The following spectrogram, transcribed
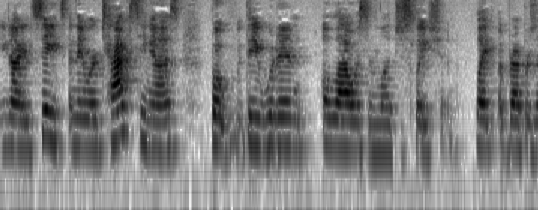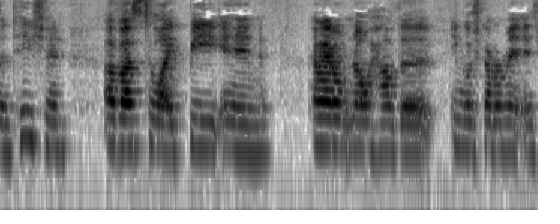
United States and they were taxing us, but they wouldn't allow us in legislation, like a representation of us to like be in. And I don't know how the English government is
